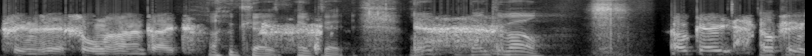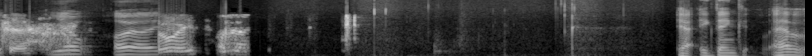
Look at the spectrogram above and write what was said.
vinden ze echt zonde van hun tijd. Oké, oké. Okay. Rob, dankjewel. Oké, okay, tot okay. ziens hè. Yo, hoi, hoi. Doei. Ja, ik denk hè,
